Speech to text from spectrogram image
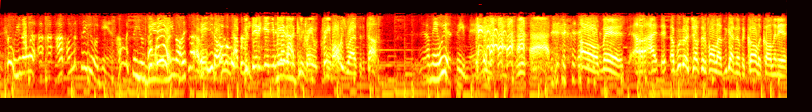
that's cool. You know what? I, I, I, I'm gonna see you again. I'm gonna see you again. Of course. You know, it's not. I mean, you know, I- but then again, you It's may not because cream, cream always rises to the top. I mean, we'll see, man. oh man, uh, I, uh, we're gonna jump to the phone lines. We got another caller calling in.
